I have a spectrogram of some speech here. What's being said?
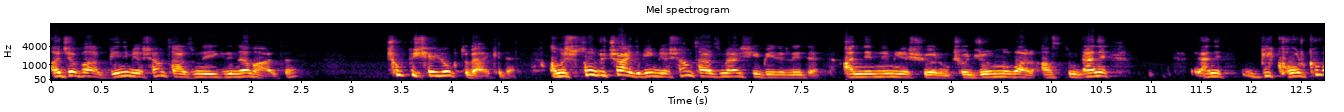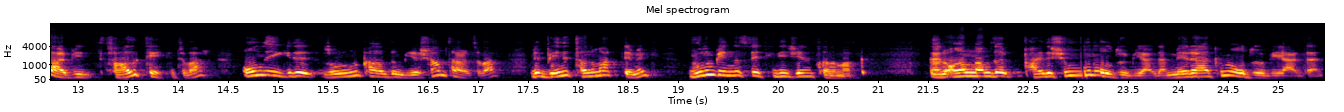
acaba benim yaşam tarzımla ilgili ne vardı? Çok bir şey yoktu belki de. Ama şu son 3 ayda benim yaşam tarzım her şeyi belirledi. Annemle mi yaşıyorum, çocuğum mu var, aslım yani yani bir korku var, bir sağlık tehdidi var. Onunla ilgili zorunlu kaldığım bir yaşam tarzı var ve beni tanımak demek bunun beni nasıl etkileyeceğini tanımak. Yani o anlamda paylaşımın olduğu bir yerden, merakın olduğu bir yerden.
